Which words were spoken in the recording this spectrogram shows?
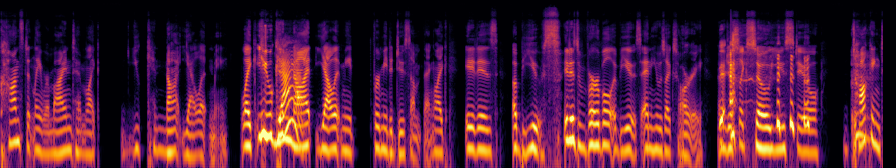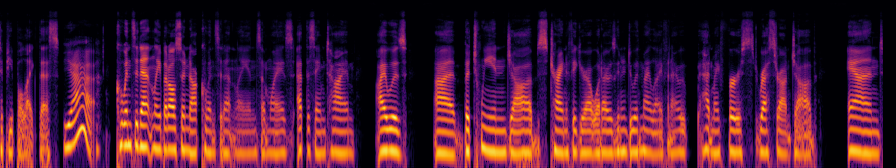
constantly remind him like you cannot yell at me. Like you Yeah. cannot yell at me for me to do something. Like it is abuse. It is verbal abuse. And he was like, "Sorry." I'm just like so used to talking to people like this yeah. coincidentally, but also not coincidentally in some ways. At the same time, I was uh, between jobs trying to figure out what I was going to do with my life, and I w- had my first restaurant job, and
